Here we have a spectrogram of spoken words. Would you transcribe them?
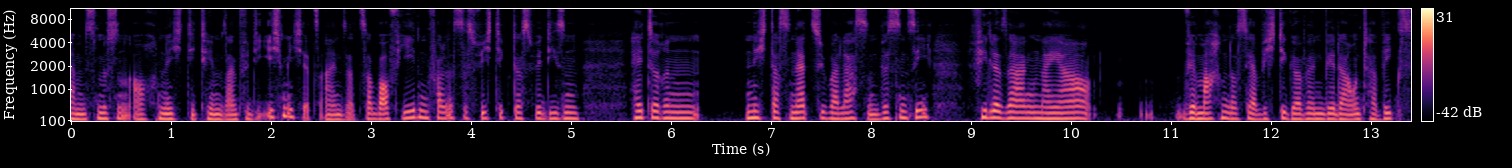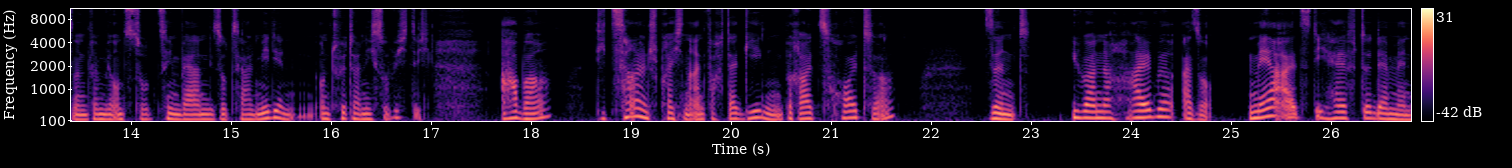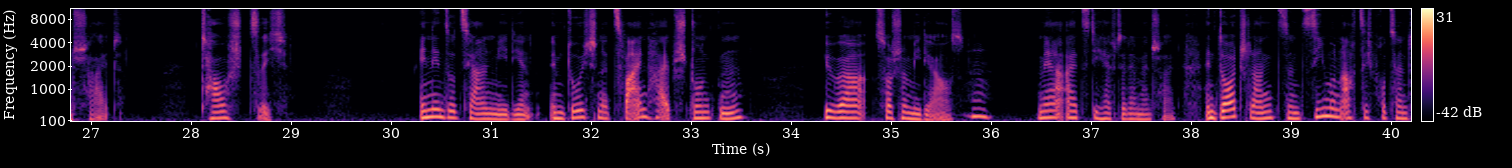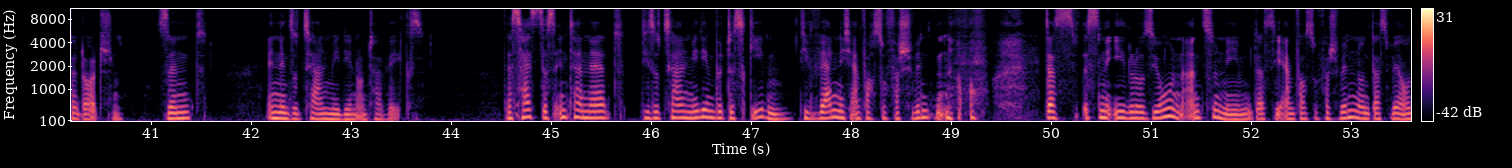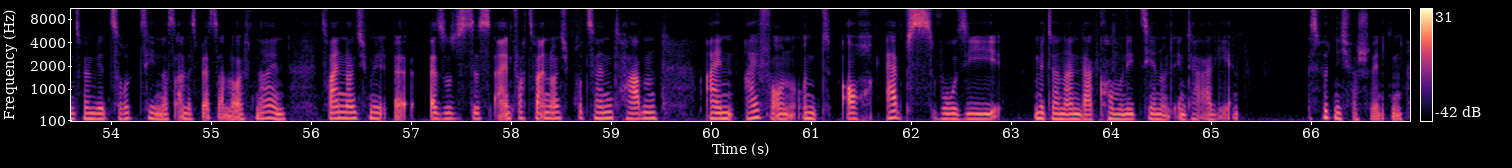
Ähm, es müssen auch nicht die Themen sein, für die ich mich jetzt einsetze, aber auf jeden Fall ist es wichtig, dass wir diesen Haterinnen nicht das Netz überlassen. Wissen Sie, viele sagen, naja, wir machen das ja wichtiger, wenn wir da unterwegs sind, wenn wir uns zurückziehen, werden die sozialen Medien und Twitter nicht so wichtig. Aber die Zahlen sprechen einfach dagegen. Bereits heute sind über eine halbe, also mehr als die Hälfte der Menschheit tauscht sich in den sozialen Medien im Durchschnitt zweieinhalb Stunden über Social Media aus. Hm. Mehr als die Hälfte der Menschheit. In Deutschland sind 87 Prozent der Deutschen sind in den sozialen Medien unterwegs. Das heißt, das Internet, die sozialen Medien wird es geben. Die werden nicht einfach so verschwinden. Das ist eine Illusion anzunehmen, dass sie einfach so verschwinden und dass wir uns, wenn wir zurückziehen, dass alles besser läuft. Nein, 92, äh, also es ist einfach 92 Prozent haben ein iPhone und auch Apps, wo sie miteinander kommunizieren und interagieren. Es wird nicht verschwinden.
